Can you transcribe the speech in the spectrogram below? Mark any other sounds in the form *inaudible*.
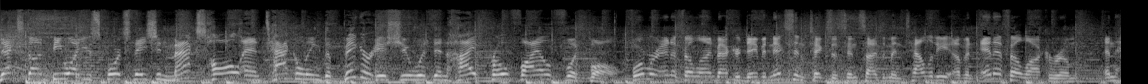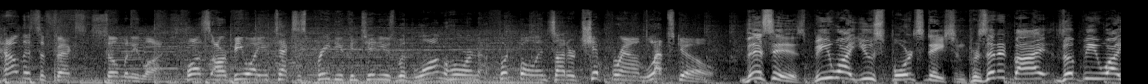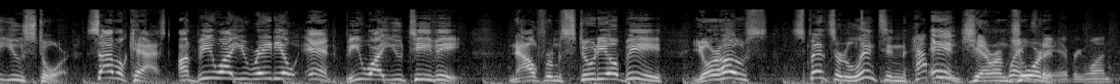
Next on BYU Sports Nation, Max Hall and tackling the bigger issue within high profile football. Former NFL linebacker David Nixon takes us inside the mentality of an NFL locker room and how this affects so many lives. Plus, our BYU Texas preview continues with Longhorn football insider Chip Brown. Let's go. This is BYU Sports Nation, presented by The BYU Store. Simulcast on BYU Radio and BYU TV. Now from Studio B, your hosts, Spencer Linton Happy and Jarom Wednesday, Jordan. everyone.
